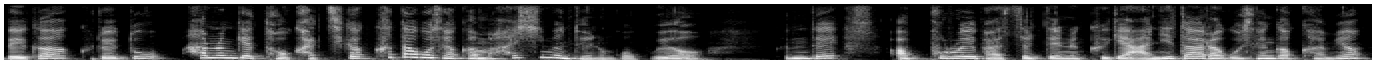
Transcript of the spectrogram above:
내가 그래도 하는 게 더 가치가 크다고 생각하면 하시면 되는 거고요. 근데 앞으로에 봤을 때는 그게 아니다라고 생각하면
